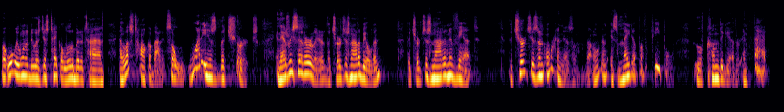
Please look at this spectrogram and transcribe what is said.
but what we want to do is just take a little bit of time and let's talk about it. So, what is the church? And as we said earlier, the church is not a building, the church is not an event. The church is an organism. Organ is made up of people who have come together. In fact,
